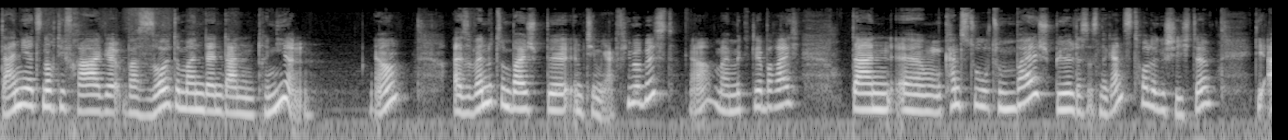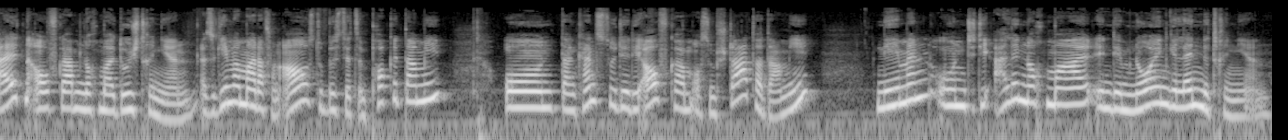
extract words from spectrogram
dann jetzt noch die Frage, was sollte man denn dann trainieren? Ja, also wenn du zum Beispiel im Team Jagdfieber bist, ja, mein Mitgliederbereich, dann ähm, kannst du zum Beispiel, das ist eine ganz tolle Geschichte, die alten Aufgaben nochmal durchtrainieren. Also gehen wir mal davon aus, du bist jetzt im Pocket Dummy und dann kannst du dir die Aufgaben aus dem Starter Dummy nehmen und die alle nochmal in dem neuen Gelände trainieren.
